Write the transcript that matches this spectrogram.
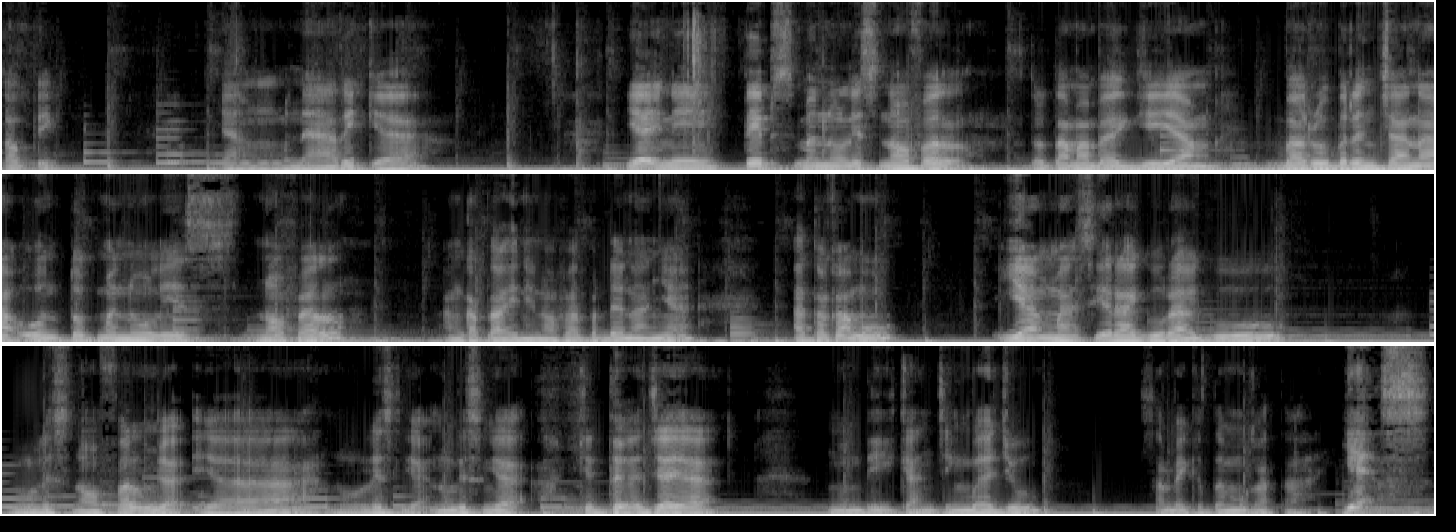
topik yang menarik ya. Ya ini tips menulis novel, terutama bagi yang baru berencana untuk menulis novel anggaplah ini novel perdananya. Atau kamu yang masih ragu-ragu nulis novel nggak? Ya nulis nggak? Nulis nggak? Gitu aja ya. Ngundi kancing baju sampai ketemu kata yes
